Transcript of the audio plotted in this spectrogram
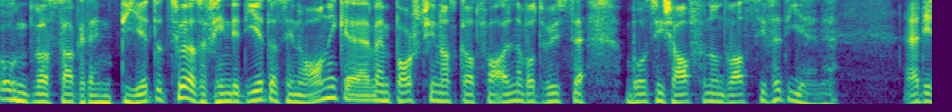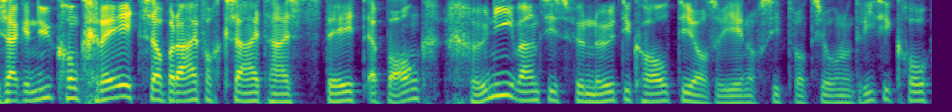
Und was sagen denn die dazu? Also finden die das in Ordnung, äh, wenn Postfinanz gerade vor allem wissen wo sie arbeiten und was sie verdienen? Die sagen nichts Konkretes, aber einfach gesagt heisst es dort, eine Bank könne, wenn sie es für nötig halten, also je nach Situation und Risiko,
